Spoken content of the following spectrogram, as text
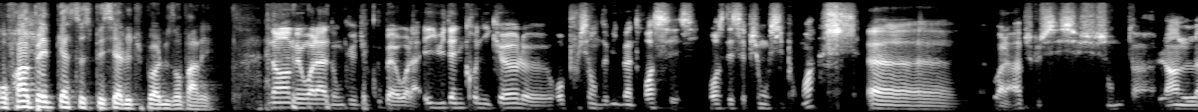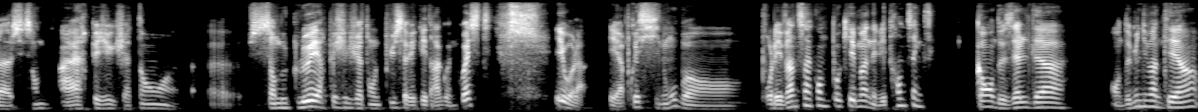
On fera un PNcast spécial où tu pourras nous en parler. Non, mais voilà, donc du coup, bah voilà, Chronicle euh, repoussé en 2023, c'est une grosse déception aussi pour moi. Euh, voilà, parce que c'est sans doute c'est un RPG que j'attends euh, c'est sans doute le RPG que j'attends le plus avec les Dragon Quest. Et voilà. Et après, sinon, ben, pour les 25 ans de Pokémon et les 35 ans de Zelda en 2021,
